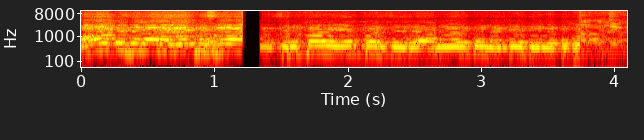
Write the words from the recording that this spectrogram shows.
மாவட்ட செயலாளர் சிறப்பாக ஏற்பாடு அனைவருக்கும் நன்றி தெரிவித்துக் கொள்கிறேன்.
